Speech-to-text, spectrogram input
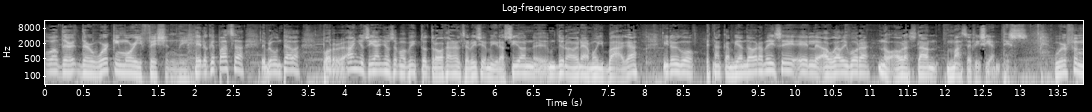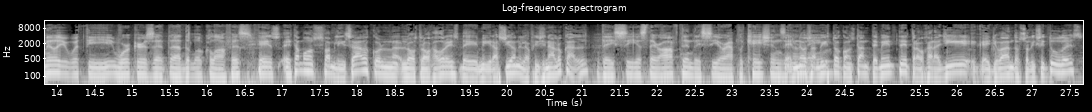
well, they're they're working more efficiently. Eh, lo que pasa, le preguntaba, por años y años hemos visto trabajar al servicio de migración eh, de una manera muy vaga y luego están cambiando. Ahora me dice el abogado Ibora, no, ahora están más eficientes. We're familiar with the workers at uh, the local office. Es- estamos familiarizados con los trabajadores de migración en la oficina local. They see us there often. They see our applications Eh, Nos han visto constantemente trabajar allí, eh, llevando solicitudes.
